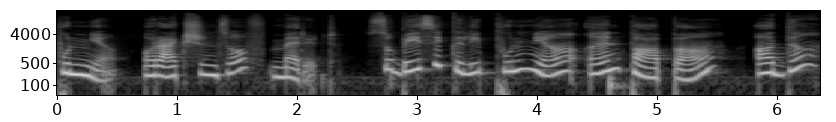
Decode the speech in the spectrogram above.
punya or actions of merit. So basically, punya and papa are the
